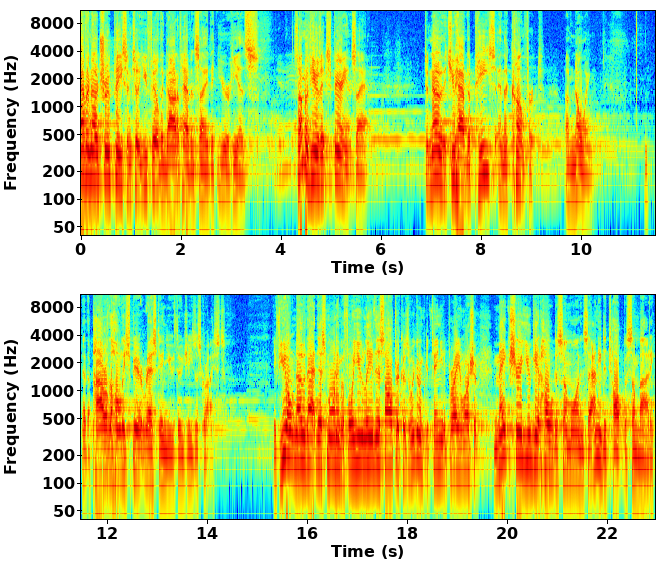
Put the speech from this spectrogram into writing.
Never know true peace until you feel the God of heaven say that you're His. Some of you have experienced that. To know that you have the peace and the comfort of knowing that the power of the Holy Spirit rests in you through Jesus Christ. If you don't know that this morning before you leave this altar, because we're going to continue to pray and worship, make sure you get hold of someone and say, I need to talk to somebody.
